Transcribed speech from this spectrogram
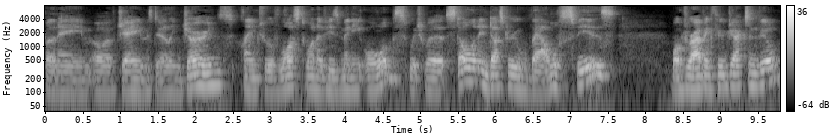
by the name of James Durling Jones claimed to have lost one of his many orbs, which were stolen industrial valve spheres, while driving through Jacksonville.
